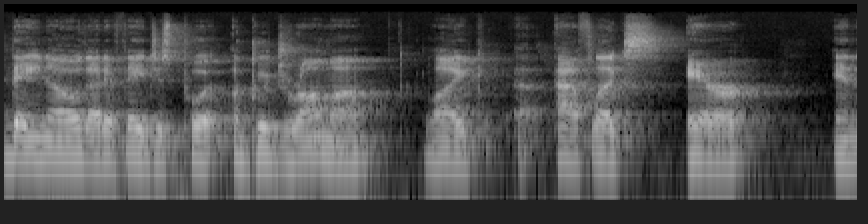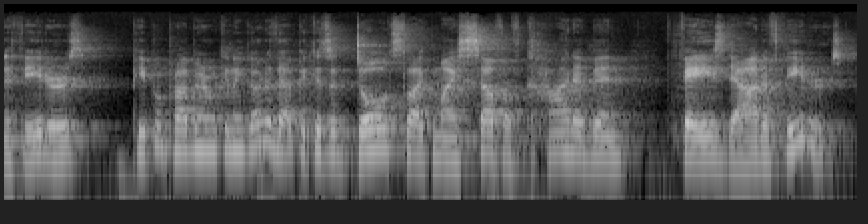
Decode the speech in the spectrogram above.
they know that if they just put a good drama like uh, Affleck's Air in the theaters, people probably aren't going to go to that because adults like myself have kind of been phased out of theaters.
